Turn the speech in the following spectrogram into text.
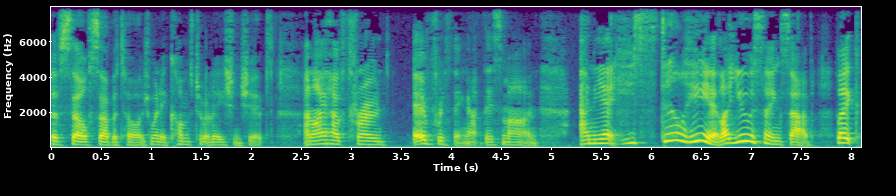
of self sabotage when it comes to relationships, and I have thrown everything at this man. And yet he's still here. Like you were saying, Sab. Like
